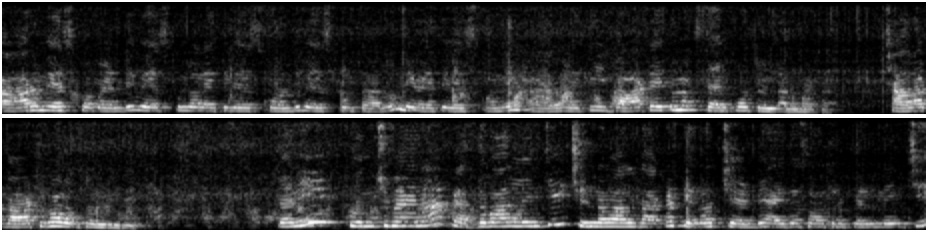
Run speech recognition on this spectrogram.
కారం వేసుకోమండి. వేసుకున్న వాళ్ళైతే అయితే వేసుకోండి వేసుకుంటారు. మేమైతే వేసుకోము. కారం అయితే ఈ ఘాటు అయితే మాకు సరిపోతుంది అనమాట చాలా ఘాటుగా ఉంటుంది ఇది. కానీ కొంచెమైనా పెద్దవాళ్ళ నుంచి చిన్నవాళ్ళ దాకా తినొచ్చండి ఐదో సంవత్సరం పిల్లల నుంచి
